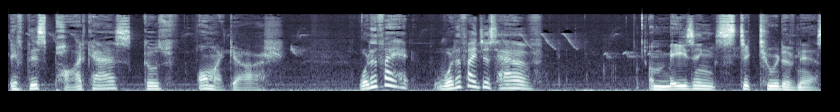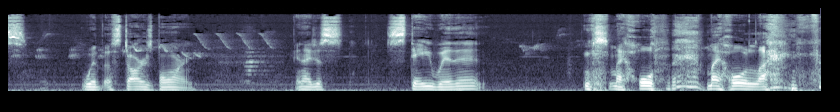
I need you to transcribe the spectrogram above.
if this podcast goes, oh my gosh, what if I, what if I just have amazing stick to itiveness with a Stars Born and I just stay with it my whole my whole life.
